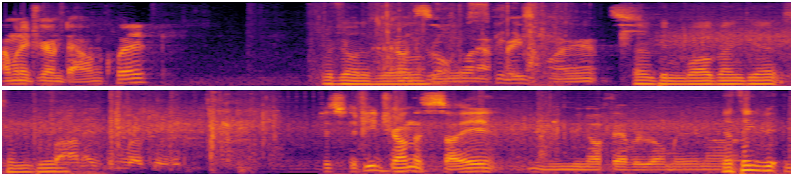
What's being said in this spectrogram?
I'm gonna drone down quick. We're drone as I don't see anyone at first glance. I haven't been wallbanged yet, so I'm good. Bomb has been located. Just if you drone the site, you know if they have a roamer or not. Yeah, I think vi-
